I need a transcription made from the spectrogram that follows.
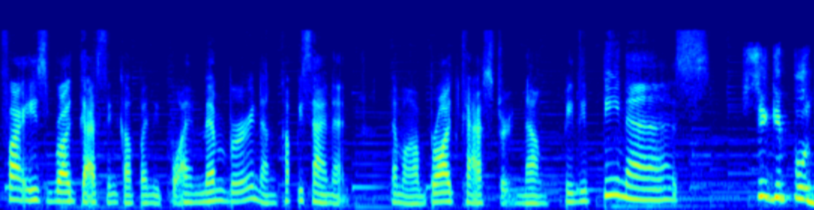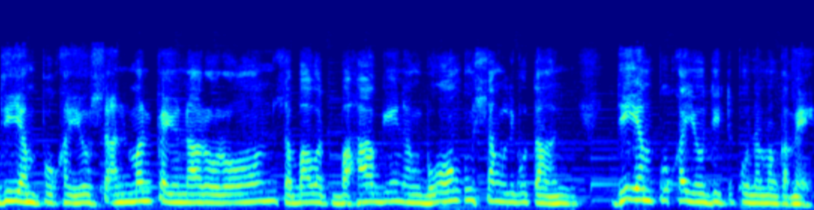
Far East Broadcasting Company po ay member ng kapisanan ng mga broadcaster ng Pilipinas. Sige po diyan po kayo saan man kayo naroroon sa bawat bahagi ng buong sanglibutan. Diyan po kayo, dito po naman kami.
